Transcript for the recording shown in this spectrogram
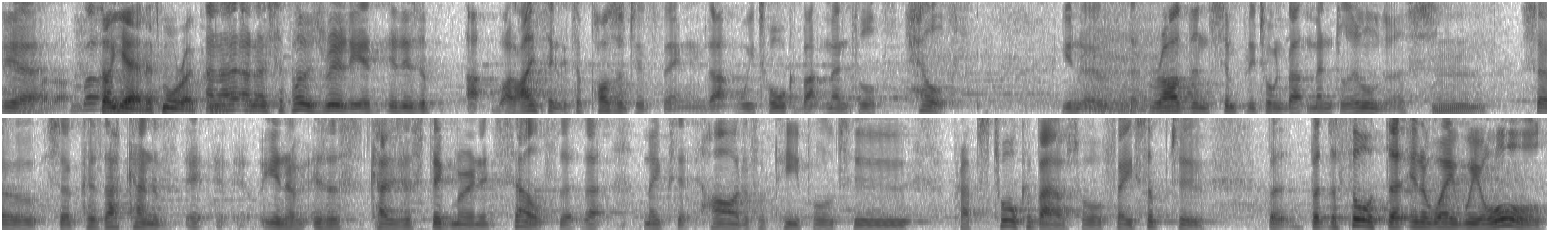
Yeah. Hell of a lot. Well, so, yeah, there's more openness. And I, and. I suppose really it, it is a, uh, well, I think it's a positive thing that we talk about mental health, you know, that rather than simply talking about mental illness. So, so because that kind of, you know, is a, carries a stigma in itself that, that makes it harder for people to perhaps talk about or face up to. But, but the thought that in a way we all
